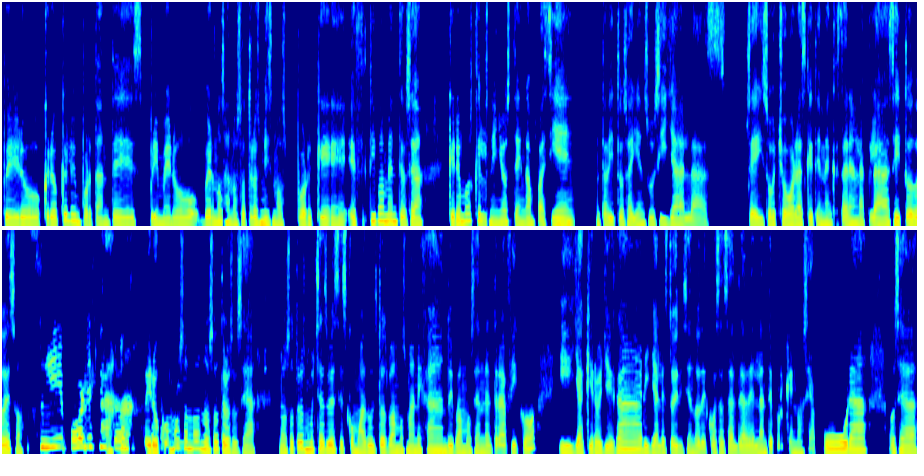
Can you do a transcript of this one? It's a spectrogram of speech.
pero creo que lo importante es primero vernos a nosotros mismos, porque efectivamente, o sea, queremos que los niños tengan paciencia, sentaditos ahí en su silla las seis, ocho horas que tienen que estar en la clase y todo eso. Sí, Ajá, pobrecitos. pero ¿cómo Sí, somos nosotros? O sea, nosotros muchas veces como adultos vamos manejando y vamos en el tráfico y ya quiero llegar y ya le estoy diciendo de cosas al de adelante porque no se apura. O sea,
